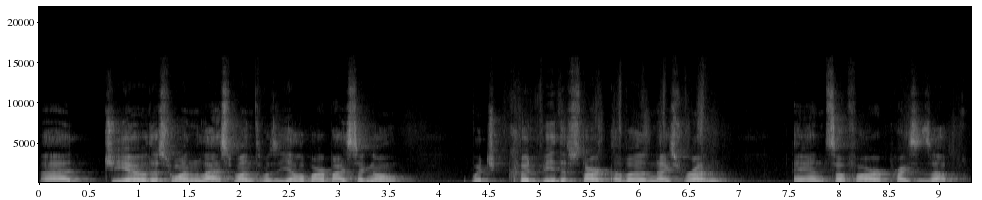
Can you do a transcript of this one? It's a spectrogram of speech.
Uh, Geo, this one last month was a yellow bar buy signal, which could be the start of a nice run. And so far, price is up.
